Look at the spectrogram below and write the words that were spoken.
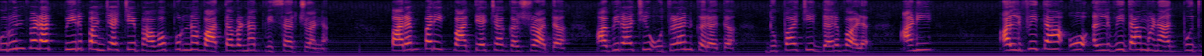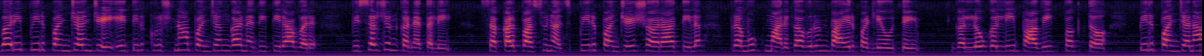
कुरुंदवाडात पीर पंजाचे भावपूर्ण वातावरणात विसर्जन. पारंपरिक वाद्याच्या गजरात अभिराची उधळण करत दुपाची दरवळ आणि अलविदा ओ अलविदा म्हणत बुधवारी पीर पंजांचे येथील कृष्णा पंजंगा नदी तीरावर विसर्जन करण्यात आले. सकाळपासूनच पीर पंजे शहरातील प्रमुख मार्गावरून बाहेर पडले होते. गल्लोगल्ली भाविक भक्त पीर पंजांना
